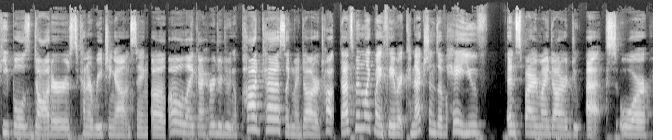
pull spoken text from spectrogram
people's daughters kind of reaching out and saying, "Oh, oh, like I heard you're doing a podcast, like my daughter talk." That's been like my favorite connections of, "Hey, you've inspired my daughter to do X," or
